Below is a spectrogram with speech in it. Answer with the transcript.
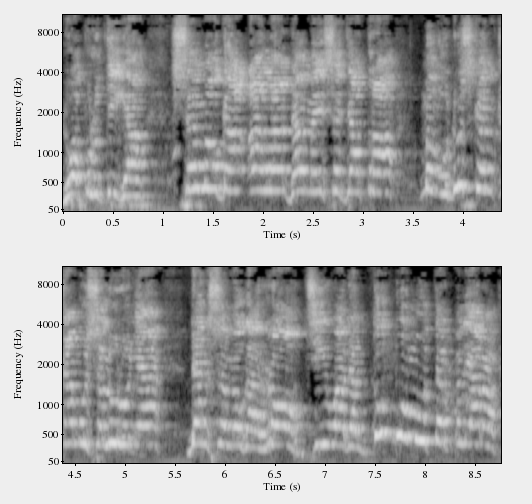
23, semoga Allah damai sejahtera menguduskan kamu seluruhnya dan semoga roh, jiwa dan tubuhmu terpelihara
